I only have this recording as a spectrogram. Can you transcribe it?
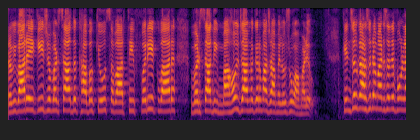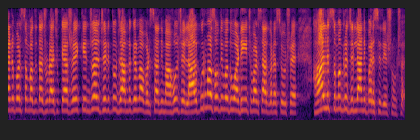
રવિવારે એક ઇંચ વરસાદ ખાબક્યો. સવારથી ફરી એકવાર વરસાદી માહોલ જામનગરમાં જામેલો જોવા મળ્યો. કિંજલ કારસુરા મારી સાથે ફોન લાઈન ઉપર સંવાદદાતા જોડાઈ ચૂક્યા છે. કિંજલ, જે રીતનું જામનગરમાં વરસાદી માહોલ છે, લાલપુરમાં સૌથી વધુ અઢી ઇંચ વરસાદ વરસ્યો છે. હાલ સમગ્ર જિલ્લાની પરિસ્થિતિ શું છે?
